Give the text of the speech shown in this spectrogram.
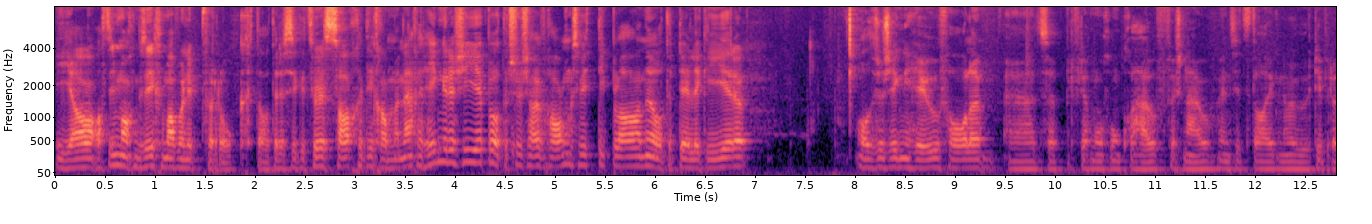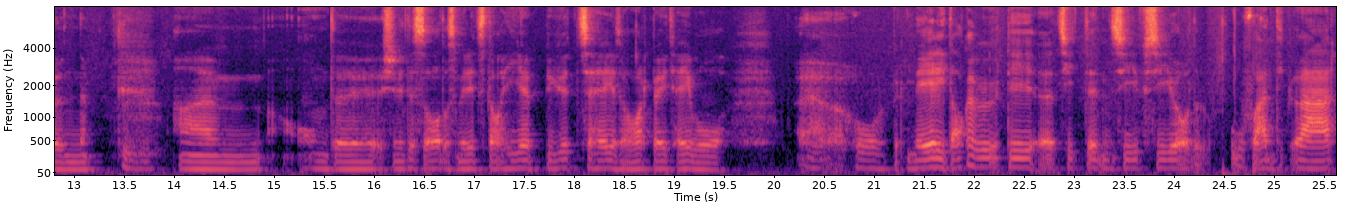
Ja, also ich mache mich sicher mal nicht verrückt. Oder? Es gibt so Sachen, die kann man nachher hinterher schieben oder sonst einfach andersweitig planen oder delegieren. Oder sonst irgendwie Hilfe holen, äh, dass jemand vielleicht mal kommt helfen schnell, wenn es jetzt da irgendwann würde brennen. Ähm, und äh, es ist nicht so, dass wir jetzt da hier Bützen haben, also Arbeit haben, wo, äh, wo über mehrere Tage würde, äh, zeitintensiv sein oder aufwendig wäre,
